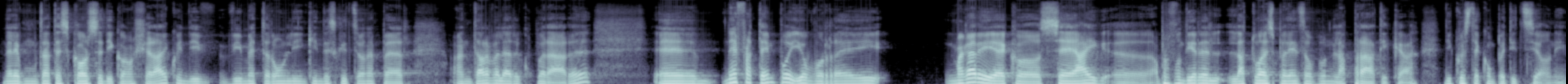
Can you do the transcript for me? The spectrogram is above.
nelle puntate scorse di Conoscerai, quindi vi metterò un link in descrizione per andarvele a recuperare. Eh, nel frattempo io vorrei, magari, ecco, se hai, eh, approfondire la tua esperienza proprio nella pratica di queste competizioni.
